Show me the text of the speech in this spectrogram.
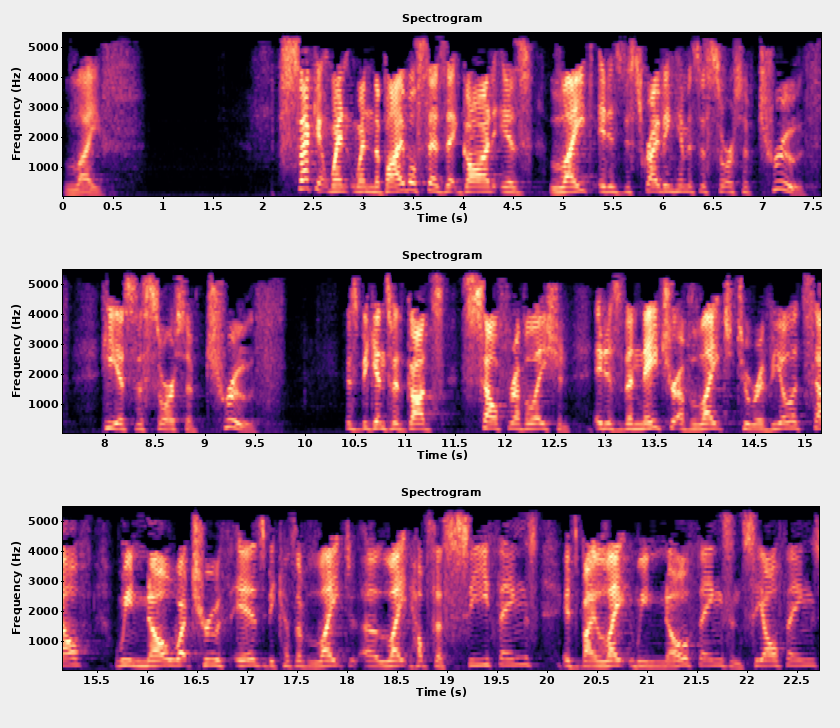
life. Second, when, when the Bible says that God is light, it is describing him as the source of truth. He is the source of truth. This begins with God's self revelation. It is the nature of light to reveal itself we know what truth is because of light. Uh, light helps us see things. It's by light we know things and see all things.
